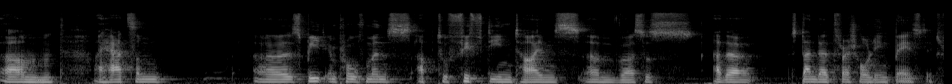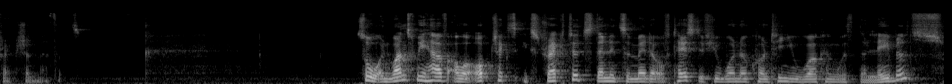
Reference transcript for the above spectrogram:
um, I had some uh, speed improvements up to 15 times um, versus other standard thresholding based extraction methods. So, and once we have our objects extracted, then it's a matter of taste if you want to continue working with the labels,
